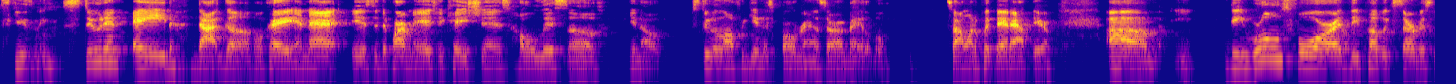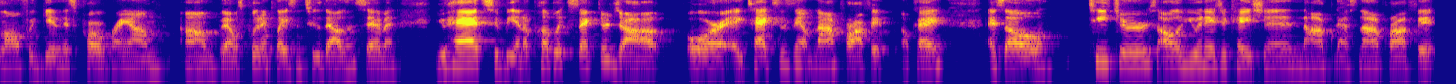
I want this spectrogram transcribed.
Excuse me, studentaid.gov. Okay. And that is the Department of Education's whole list of, you know, student loan forgiveness programs are available. So I want to put that out there. Um, the rules for the public service loan forgiveness program um, that was put in place in 2007 you had to be in a public sector job or a tax exempt nonprofit okay and so teachers all of you in education non that's nonprofit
